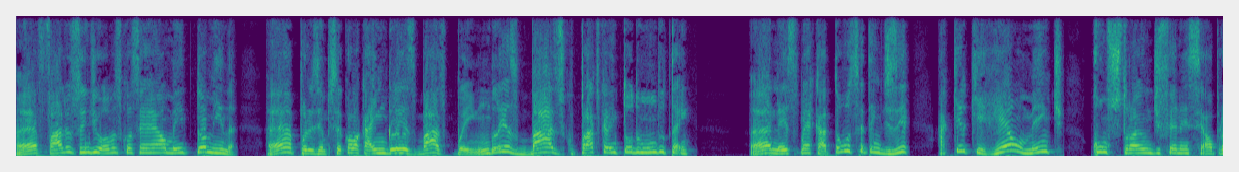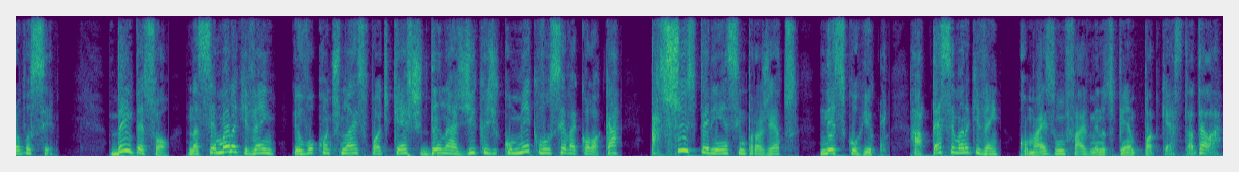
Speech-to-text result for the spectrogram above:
É? Fale os idiomas que você realmente domina. É? Por exemplo, você colocar inglês básico, bem, inglês básico praticamente todo mundo tem é? nesse mercado. Então você tem que dizer aquilo que realmente constrói um diferencial para você. Bem, pessoal, na semana que vem eu vou continuar esse podcast dando as dicas de como é que você vai colocar a sua experiência em projetos nesse currículo. Até semana que vem com mais um 5 Minutes PM Podcast. Até lá!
